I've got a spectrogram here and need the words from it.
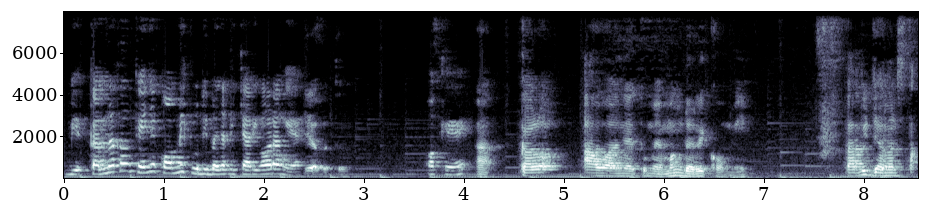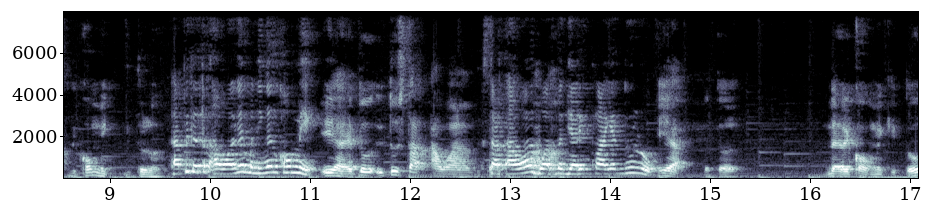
bi- karena kan kayaknya komik lebih banyak dicari orang ya. Ya betul. Oke. Kalau awalnya itu memang dari komik, tapi jangan stuck di komik gitu loh. Tapi tetap awalnya mendingan komik. Iya, itu itu start awal. Start awal buat Ah, menjaring klien dulu. Iya, betul. Dari komik itu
